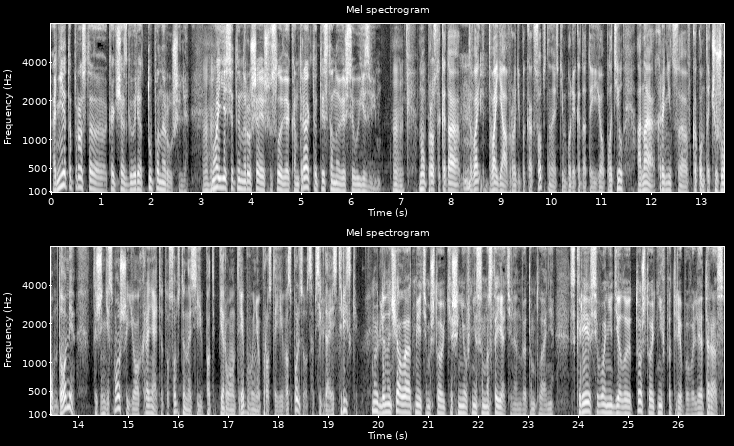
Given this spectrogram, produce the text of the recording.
Они это просто, как сейчас говорят, тупо нарушили. Угу. Ну а если ты нарушаешь условия контракта, ты становишься уязвим. Угу. Ну, просто когда твоя, твоя вроде бы как собственность, тем более, когда ты ее оплатил, она хранится в каком-то чужом доме, ты же не сможешь ее охранять, эту собственность, и под первому требованию просто ей воспользоваться. Всегда есть риски. Ну, для начала отметим, что Кишинев не самостоятелен в этом плане. Скорее всего, они делают то, что от них потребовали. Это раз.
